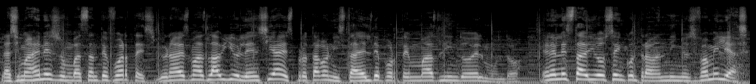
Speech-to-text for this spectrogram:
Las imágenes son bastante fuertes y una vez más la violencia es protagonista del deporte más lindo del mundo. En el estadio se encontraban niños y familias,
